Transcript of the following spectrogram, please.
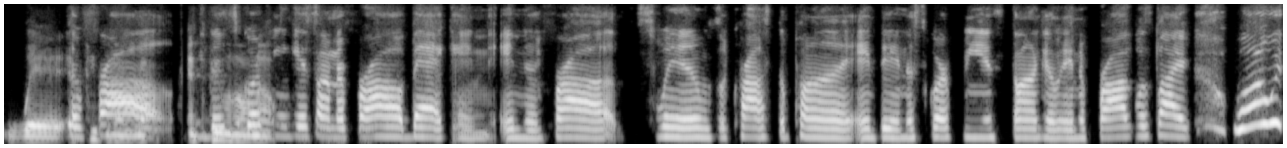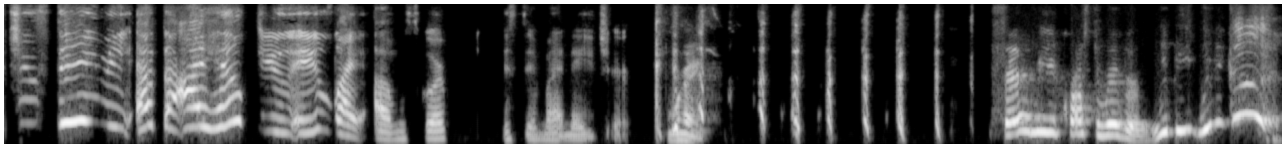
when The frog, the people don't know. scorpion gets on the frog back, and and the frog swims across the pond, and then the scorpion stung him, and the frog was like, "Why would you sting me after I helped you?" And he was like, "I'm a scorpion. It's in my nature." Right. Ferry me across the river. We'd be we'd be good.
